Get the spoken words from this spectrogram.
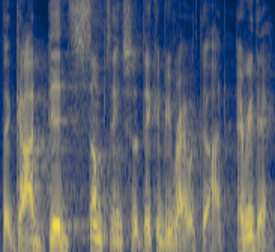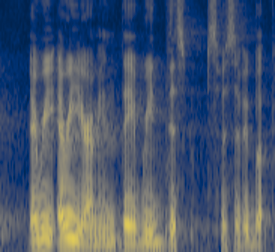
That God did something so that they could be right with God. Every day. Every every year, I mean, they read this specific book.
